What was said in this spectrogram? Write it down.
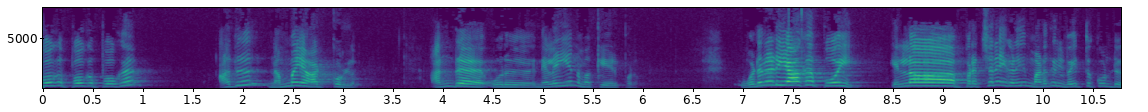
போக போக போக அது நம்மை ஆட்கொள்ளும். அந்த ஒரு நிலையும் நமக்கு ஏற்படும். உடனடியாக போய் எல்லா பிரச்சனைகளையும் மனதில் வைத்துக்கொண்டு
